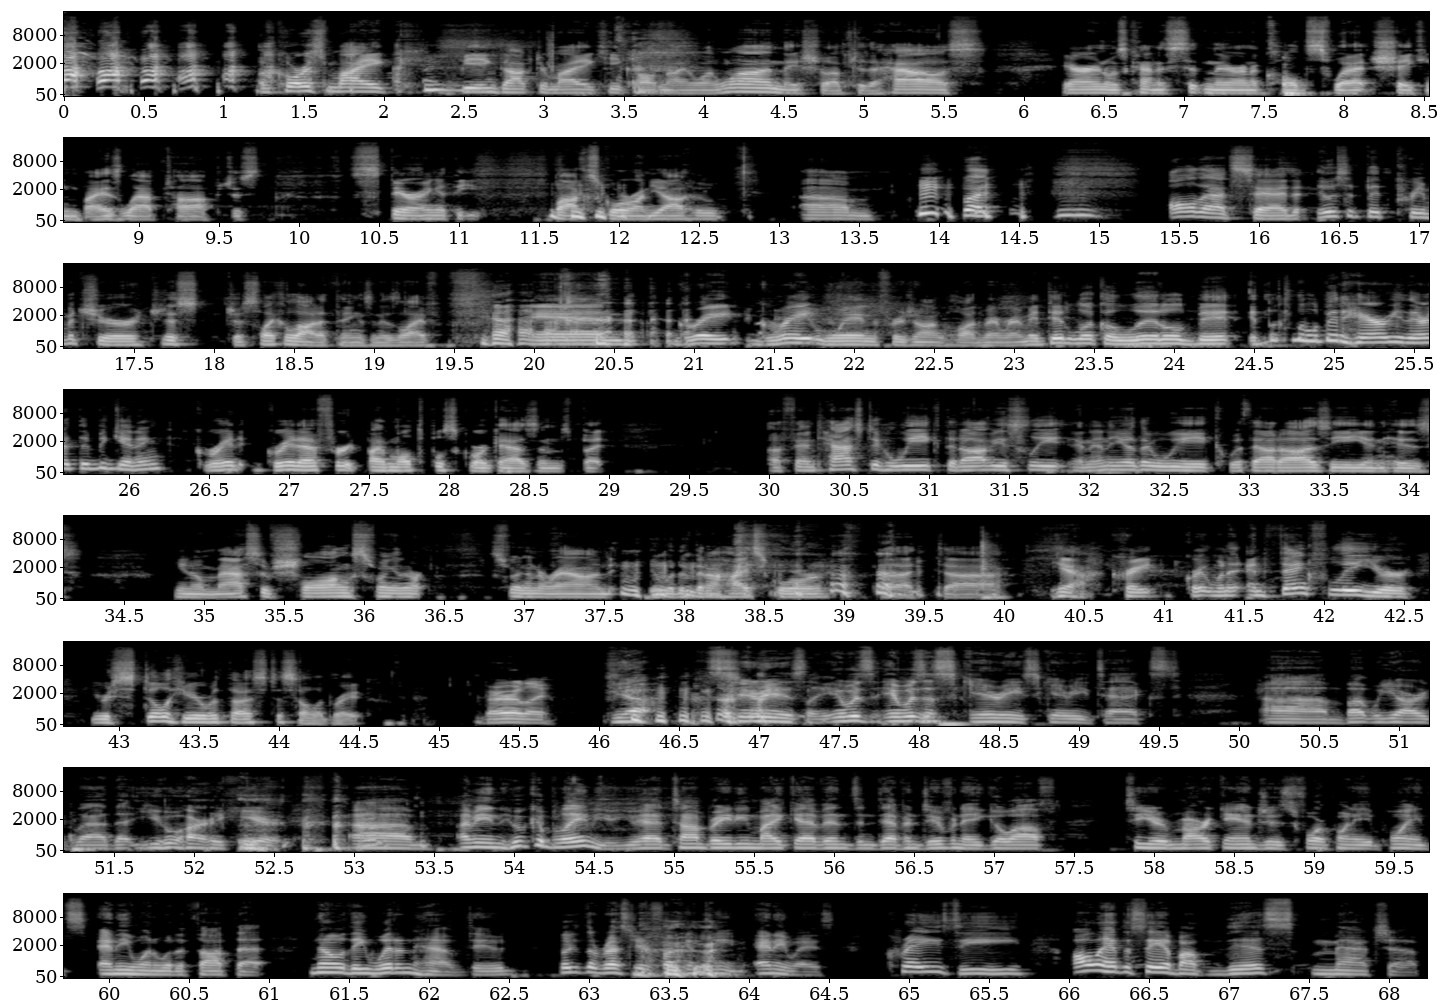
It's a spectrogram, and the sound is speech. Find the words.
of course, Mike, being Dr. Mike, he called 911. They show up to the house. Aaron was kind of sitting there in a cold sweat, shaking by his laptop, just staring at the box score on Yahoo. Um, but all that said, it was a bit premature, just just like a lot of things in his life. And great, great win for Jean Claude Van Damme. It did look a little bit, it looked a little bit hairy there at the beginning. Great, great effort by multiple scoregasms, but a fantastic week that obviously in any other week without Ozzy and his, you know, massive schlong swinging swinging around, it would have been a high score. But uh, yeah, great, great win. And thankfully, you're you're still here with us to celebrate. Barely. Yeah, seriously, it was it was a scary, scary text. Um, but we are glad that you are here. Um, I mean, who could blame you? You had Tom Brady, Mike Evans, and Devin Duvernay go off to your Mark Andrews 4.8 points. Anyone would have thought that. No, they wouldn't have, dude. Look at the rest of your fucking team. Anyways, crazy. All I have to say about this matchup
